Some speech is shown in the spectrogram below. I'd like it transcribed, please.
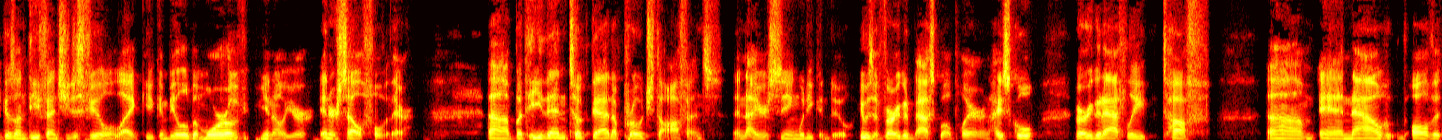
because on defense you just feel like you can be a little bit more of you know your inner self over there. Uh, but he then took that approach to offense, and now you're seeing what he can do. He was a very good basketball player in high school, very good athlete, tough, um, and now all the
